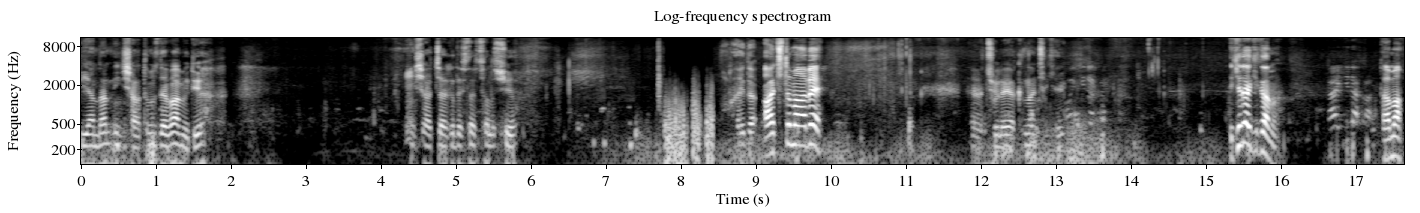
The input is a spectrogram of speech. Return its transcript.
bir yandan inşaatımız devam ediyor. İnşaatçı arkadaşlar çalışıyor. Burayı da açtım abi. Evet şöyle yakından çekeyim. İki dakika mı? Tamam.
